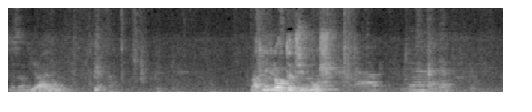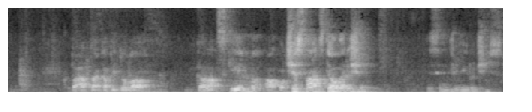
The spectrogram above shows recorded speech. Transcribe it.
Se zavírá jenom pěta. Máte někdo otevřený muž? Pátá kapitola Galackým a od 16. verše. Jestli může někdo číst.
